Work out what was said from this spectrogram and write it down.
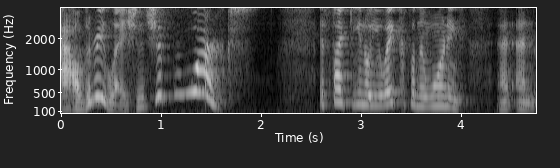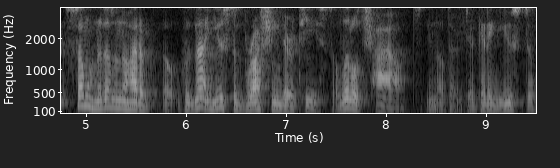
How the relationship works. It's like, you know, you wake up in the morning and, and someone who doesn't know how to, who's not used to brushing their teeth, a little child, you know, they're, they're getting used to.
